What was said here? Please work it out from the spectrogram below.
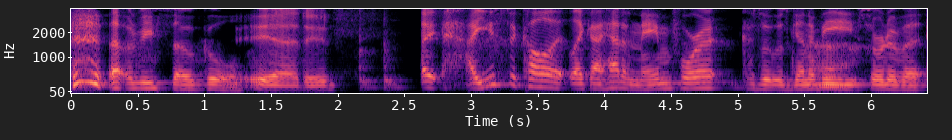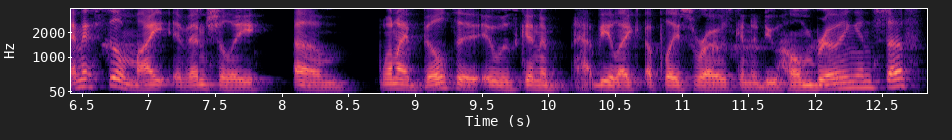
that would be so cool. Yeah, dude. I, I used to call it like I had a name for it because it was going to be sort of a, and it still might eventually. Um, when I built it, it was going to be like a place where I was going to do home brewing and stuff,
